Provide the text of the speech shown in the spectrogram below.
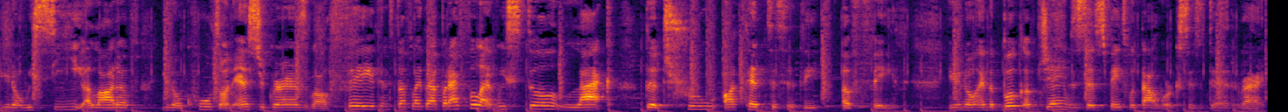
you know we see a lot of you know quotes on instagrams about faith and stuff like that but i feel like we still lack the true authenticity of faith you know in the book of james it says faith without works is dead right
